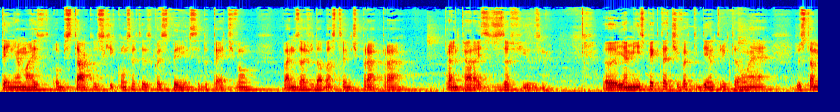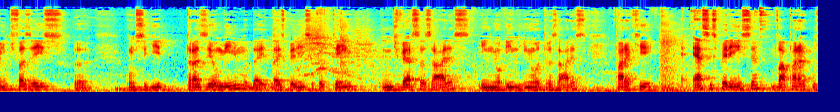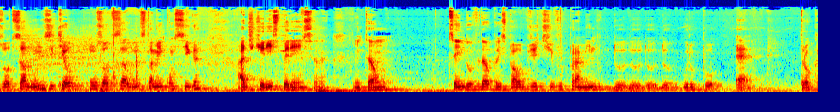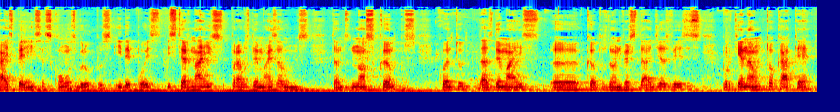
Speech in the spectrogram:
tenha mais obstáculos que com certeza com a experiência do PET vão vai nos ajudar bastante para encarar esses desafios, né? Uh, e a minha expectativa aqui dentro então é justamente fazer isso, uh, conseguir trazer o mínimo da, da experiência que eu tenho em diversas áreas, em, em, em outras áreas, para que essa experiência vá para os outros alunos e que eu, com os outros alunos, também consiga adquirir experiência. Né? Então, sem dúvida, o principal objetivo para mim do, do, do, do, grupo é trocar experiências com os grupos e depois externar isso para os demais alunos, tanto do nosso campus quanto das demais uh, campos da universidade e às vezes, por que não, tocar até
